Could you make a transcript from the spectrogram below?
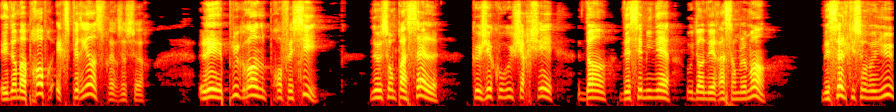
Et dans ma propre expérience, frères et sœurs, les plus grandes prophéties ne sont pas celles que j'ai couru chercher dans des séminaires ou dans des rassemblements, mais celles qui sont venues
